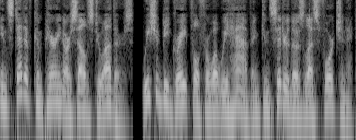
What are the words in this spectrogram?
Instead of comparing ourselves to others, we should be grateful for what we have and consider those less fortunate.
